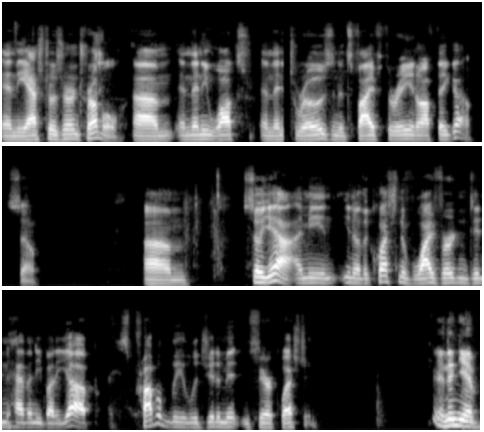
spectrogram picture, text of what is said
and the Astros are in trouble. Um, and then he walks, and then it's Rose, and it's five three, and off they go. So, um, so yeah, I mean, you know, the question of why Virdon didn't have anybody up is probably a legitimate and fair question. And then you have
